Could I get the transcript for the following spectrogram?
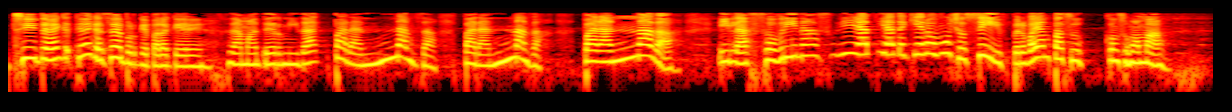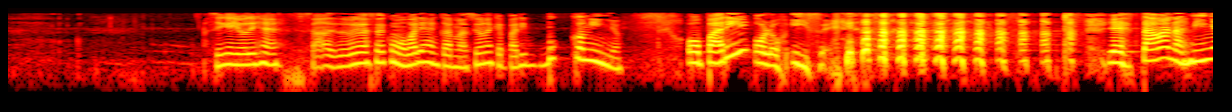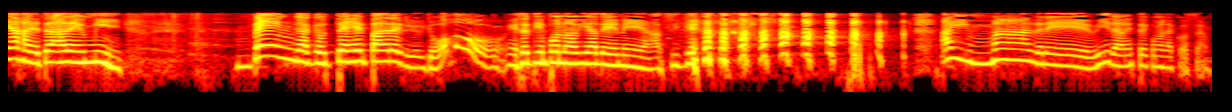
Sí, tiene que, tiene que ser, porque para que la maternidad, para nada, para nada, para nada. Y las sobrinas, ya, ya te quiero mucho, sí, pero vayan para su, con su mamá Así que yo dije, debe hacer como varias encarnaciones que parí, busco niños. O parí o los hice. y estaban las niñas detrás de mí. Venga, que usted es el padre. yo, en ese tiempo no había DNA, así que... Ay, madre, mira, este como la cosa.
